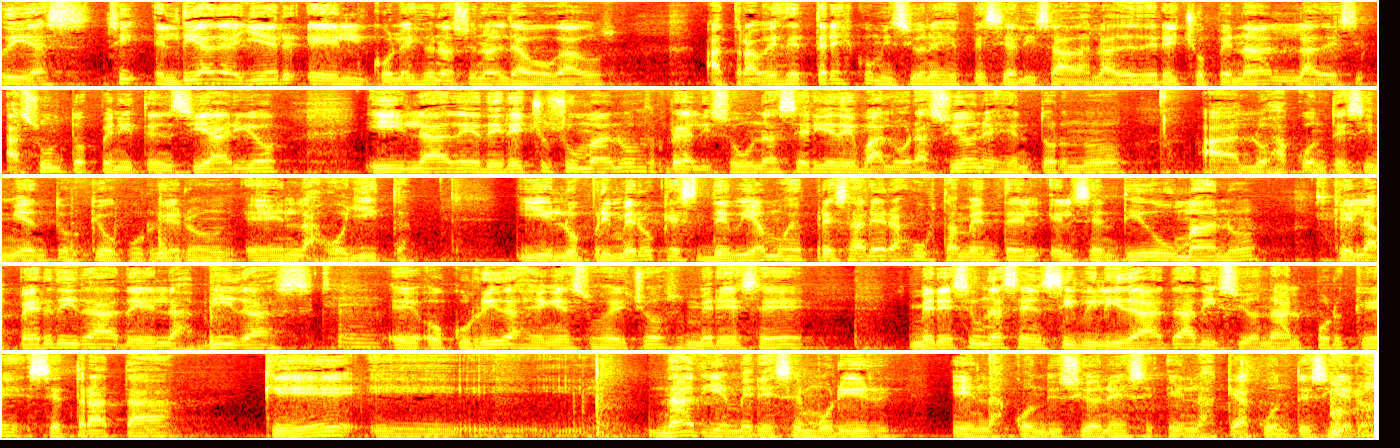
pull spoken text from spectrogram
días. Sí, el día de ayer el Colegio Nacional de Abogados, a través de tres comisiones especializadas, la de Derecho Penal, la de Asuntos Penitenciarios y la de Derechos Humanos, realizó una serie de valoraciones en torno a los acontecimientos que ocurrieron en La Joyita. Y lo primero que debíamos expresar era justamente el, sentido humano, que la pérdida de las vidas eh, ocurridas en esos hechos merece, merece una sensibilidad adicional porque se trata que eh, nadie merece morir en las condiciones en las que acontecieron.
